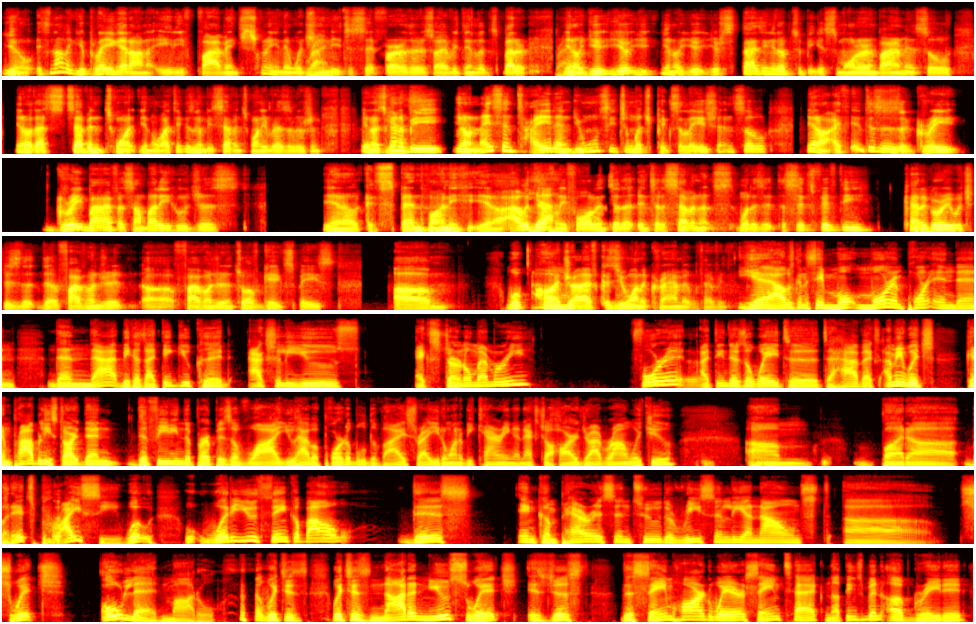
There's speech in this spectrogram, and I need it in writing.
you know, it's not like you're playing it on an 85 inch screen in which right. you need to sit further so everything looks better. Right. You know, you, you you you know you you're sizing it up to be a smaller environment. So you know that's 720. You know, I think it's gonna be 720 resolution. You know, it's gonna be you know nice and tight, and you won't see too much pixelation. So you know, I think this is a great great buy for somebody who just you know could spend money. You know, I would yeah. definitely fall into the into the seven. What is it? The 650 category, mm-hmm. which is the, the 500, uh, 512 gig space. Um, well, hard um, drive because you want to cram it with everything. Yeah, I was gonna say more more important than than that because I think you could actually use external memory for it. Yeah. I think there's a way to to have ex. I mean, which can probably start then defeating the purpose of why you have a portable device, right? You don't want to be carrying an extra hard drive around with you. Mm-hmm. Um, but uh but it's pricey. What what do you think about this in comparison to the recently announced uh Switch OLED model, which is which is not a new Switch, it's just the same hardware, same tech, nothing's been upgraded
